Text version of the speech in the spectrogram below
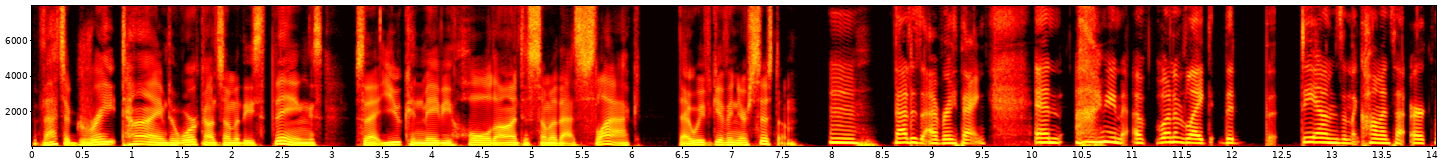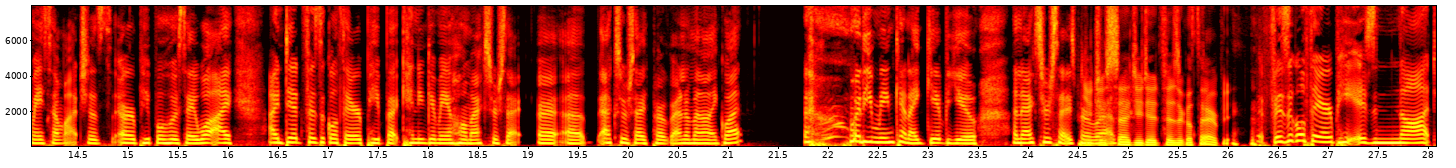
That's a great time to work on some of these things so that you can maybe hold on to some of that slack that we've given your system. Mm, that is everything. And I mean, uh, one of like the, DMs and the comments that irk me so much is are people who say, "Well, I I did physical therapy, but can you give me a home exercise uh, uh, exercise program?" And I'm like, "What? what do you mean? Can I give you an exercise You just said you did physical therapy. Physical therapy is not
